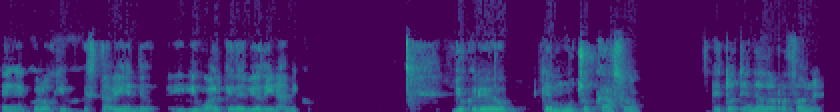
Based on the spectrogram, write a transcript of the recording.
en ecológico que se está viendo, igual que de biodinámico. Yo creo que en muchos casos esto atiende a dos razones.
